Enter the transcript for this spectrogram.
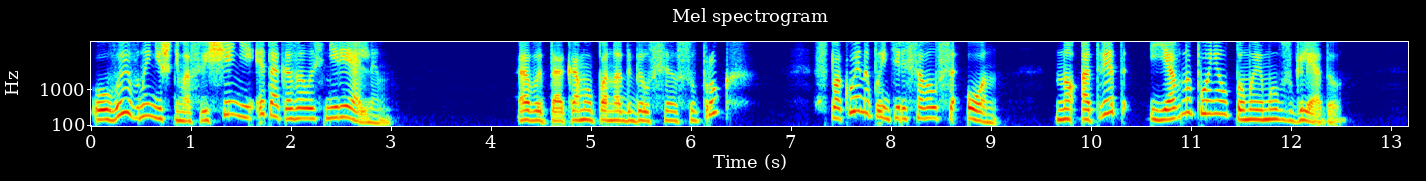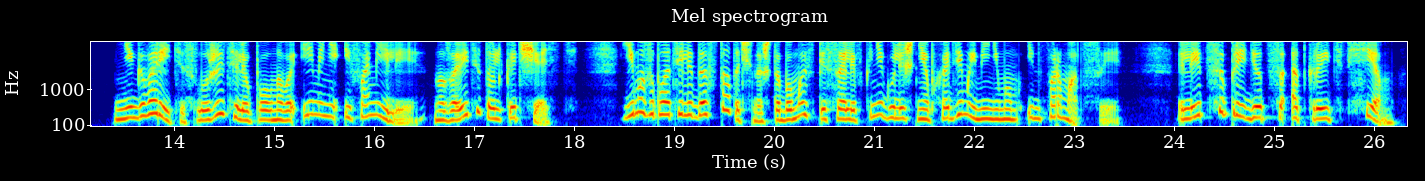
Увы, в нынешнем освещении это оказалось нереальным. «А вы так, кому понадобился супруг?» Спокойно поинтересовался он, но ответ явно понял по моему взгляду. «Не говорите служителю полного имени и фамилии, назовите только часть. Ему заплатили достаточно, чтобы мы вписали в книгу лишь необходимый минимум информации. Лица придется открыть всем —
